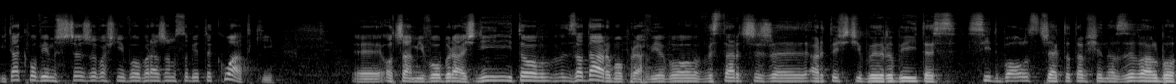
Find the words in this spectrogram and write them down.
I tak powiem szczerze, właśnie wyobrażam sobie te kładki e, oczami wyobraźni i to za darmo prawie, bo wystarczy, że artyści by robili te seed balls, czy jak to tam się nazywa, albo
